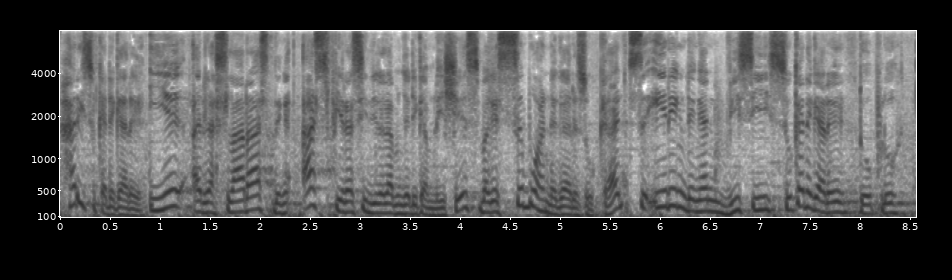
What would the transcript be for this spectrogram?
Hari Sukan Negara Ia adalah selaras dengan aspirasi di dalam menjadikan Malaysia sebagai sebuah negara sukan seiring dengan visi Sukan Negara 2030.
